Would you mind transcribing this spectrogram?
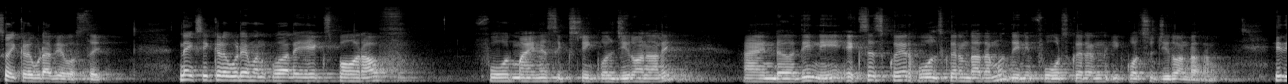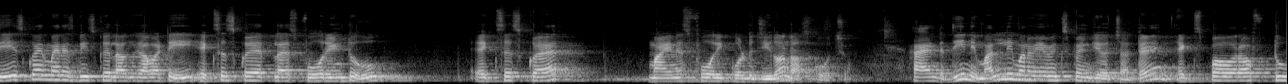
సో ఇక్కడ కూడా అవే వస్తాయి. నెక్స్ట్ ఇక్కడ కూడా ఏమనుకోవాలి? X power of four minus sixty equal zero అనాలి. అండ్ uh, దీన్ని ఎక్స్ స్క్వేర్ హోల్ స్క్వేర్ అని రాదాము దీన్ని ఫోర్ స్క్వేర్ అని ఈక్వల్స్ జీరో అని రాదాము ఇది a square minus b square లా ఉంది కాబట్టి x square plus four into x square minus four equal to zero అని రాసుకోవచ్చు. అండ్ దీన్ని మళ్ళీ మనం ఏం ఎక్స్ప్లెయిన్ చేయొచ్చు అంటే x power of two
